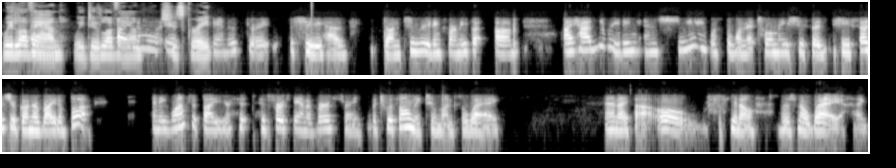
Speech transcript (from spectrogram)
We love and, Anne. We do love Anne. Know, She's great. Anne is great. She has done two readings for me, but um, I had the reading, and she was the one that told me. She said, "He says you're going to write a book, and he wants it by your his first anniversary, which was only two months away." And I thought, "Oh, you know, there's no way I'm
